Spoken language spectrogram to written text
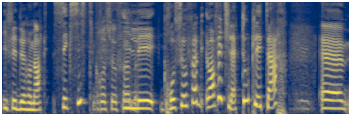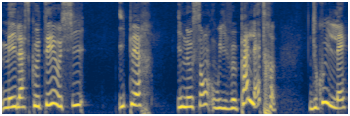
il fait des remarques sexistes, grossophobe. il est grossophobe. En fait, il a toutes les tares, euh, mais il a ce côté aussi hyper innocent où il veut pas l'être. Du coup, il l'est.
